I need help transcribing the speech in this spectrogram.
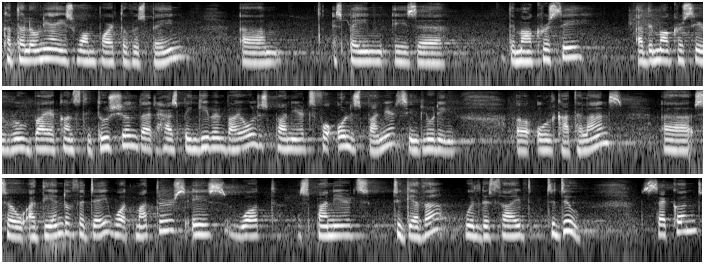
Catalonia is one part of Spain. Um, Spain is a democracy, a democracy ruled by a constitution that has been given by all Spaniards for all Spaniards, including uh, all Catalans. Uh, so at the end of the day, what matters is what Spaniards together will decide to do. Second,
